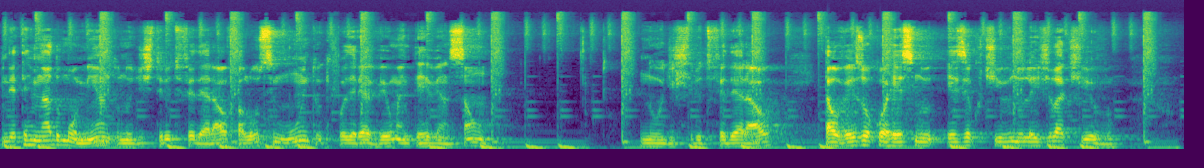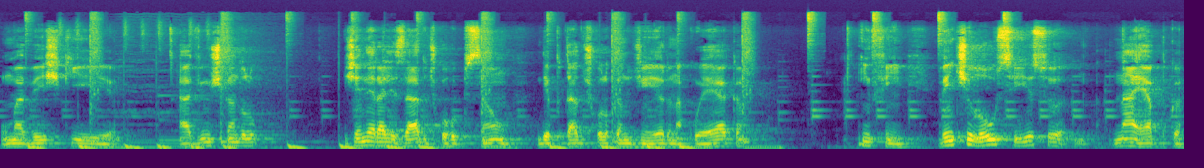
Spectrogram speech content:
Em determinado momento, no Distrito Federal, falou-se muito que poderia haver uma intervenção no Distrito Federal, talvez ocorresse no executivo e no legislativo, uma vez que havia um escândalo generalizado de corrupção, deputados colocando dinheiro na cueca. Enfim, ventilou-se isso na época.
